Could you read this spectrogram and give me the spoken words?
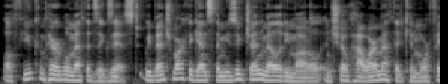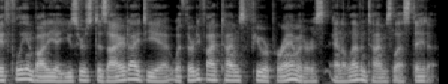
While few comparable methods exist, we benchmark against the MusicGen melody model and show how our method can more faithfully embody a user's desired idea with 35 times fewer parameters and 11 times less data.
